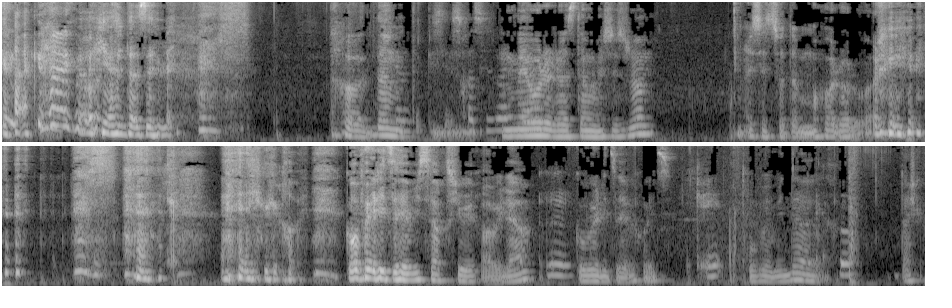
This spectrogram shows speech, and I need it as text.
კაი ანდაზები ხო და მეორე რაც დამესის რომ ესეც ცოტა ჰორორი არის კოპერიძეების სახში ვიყავი რა. მმ, კოპერიძეები ხო იცი კი. ტუბები და ხო. დაშკა.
